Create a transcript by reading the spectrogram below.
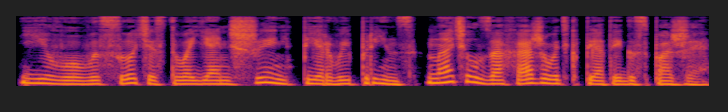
Его высочество Яньшень, первый принц, начал захаживать к пятой госпоже.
